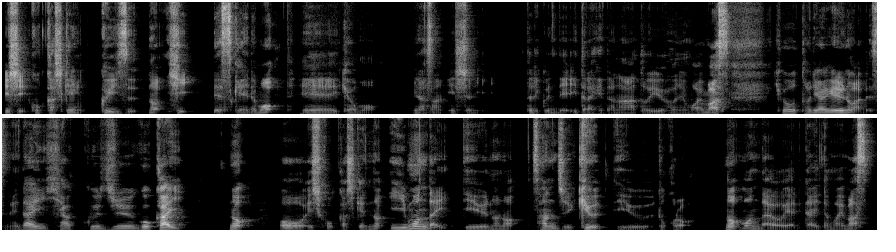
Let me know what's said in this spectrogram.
医師国家試験クイズの日ですけれども、えー、今日も皆さん一緒に取り組んでいただけたなというふうに思います。今日取り上げるのはですね、第115回の医師国家試験の E 問題っていうのの39っていうところの問題をやりたいと思います。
